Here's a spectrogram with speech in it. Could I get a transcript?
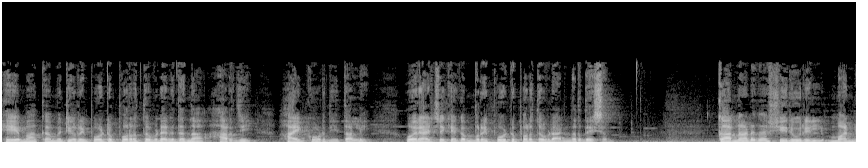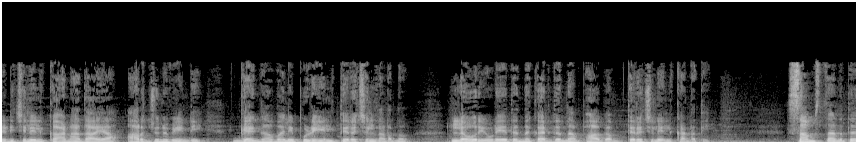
ഹേമ കമ്മിറ്റി റിപ്പോർട്ട് പുറത്തുവിടരുതെന്ന ഹർജി ഹൈക്കോടതി തള്ളി. ഒരാഴ്ചയ്ക്കകം റിപ്പോർട്ട് പുറത്തുവിടാൻ നിർദ്ദേശം. കർണാടക ഷിരൂരിൽ മണ്ണിടിച്ചിലിൽ കാണാതായ അർജുനു വേണ്ടി ഗംഗാവലി പുഴയിൽ തിരച്ചിൽ നടന്നു. ലോറിയുടേതെന്ന് കരുതുന്ന ഭാഗം തിരച്ചിലിൽ കണ്ടെത്തി. സംസ്ഥാനത്ത്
